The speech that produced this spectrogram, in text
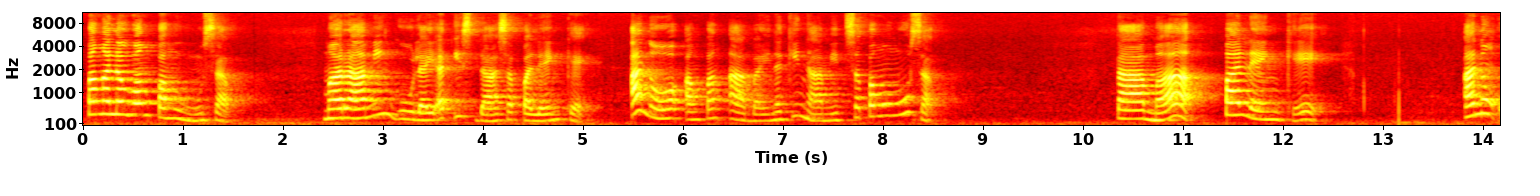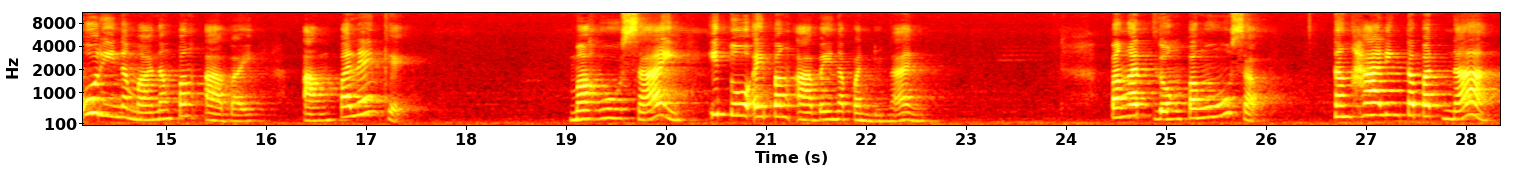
Pangalawang pangungusap. Maraming gulay at isda sa palengke. Ano ang pang-abay na ginamit sa pangungusap? Tama, palengke. Anong uri naman ng pang-abay ang palengke? Mahusay, ito ay pang-abay na panlunan. Pangatlong pangungusap. Tanghaling tapat na,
